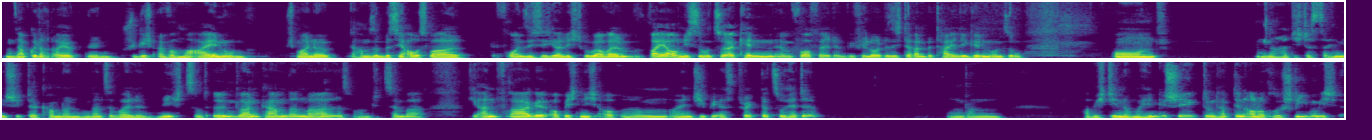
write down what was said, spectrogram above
und habe gedacht, ah ja, den schicke ich einfach mal ein und ich meine, da haben sie ein bisschen Auswahl, die freuen sich sicherlich drüber, weil war ja auch nicht so zu erkennen im Vorfeld, wie viele Leute sich daran beteiligen und so. Und dann hatte ich das da hingeschickt, da kam dann eine ganze Weile nichts und irgendwann kam dann mal, das war im Dezember, die Anfrage, ob ich nicht auch ähm, einen GPS-Track dazu hätte. Und dann habe ich den nochmal hingeschickt und habe den auch noch geschrieben. Ich,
